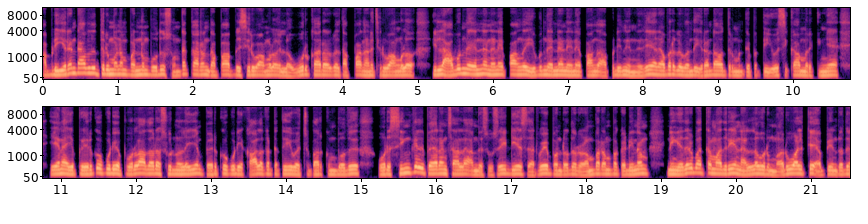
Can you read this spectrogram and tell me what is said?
அப்படி இரண்டாவது திருமணம் பண்ணும்போது சொந்தக்காரன் தப்பாக பேசிடுவாங்களோ இல்லை ஊர்க்காரர்கள் தப்பாக நினச்சிருவாங்களோ இல்லை அவங்க என்ன நினைப்பாங்க இவங்க என்ன நினைப்பாங்க அப்படின்னு நிறைய நபர்கள் வந்து இரண்டாவது திருமணத்தை பற்றி யோசிக்காமல் இருக்கீங்க. ஏன்னா இப்போ இருக்கக்கூடிய பொருளாதார சூழ்நிலையும் இப்போ இருக்கக்கூடிய காலகட்டத்தையும் வச்சு பார்க்கும்போது ஒரு சிங்கிள் பேரண்ட்ஸால் அந்த சொசைட்டியை சர்வே பண்ணுறது ரொம்ப ரொம்ப கடினம். நீங்கள் எதிர்பார்த்த மாதிரியே நல்ல ஒரு மறுவாழ்க்கை அப்படின்றது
